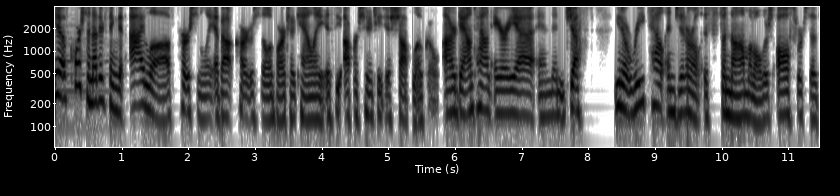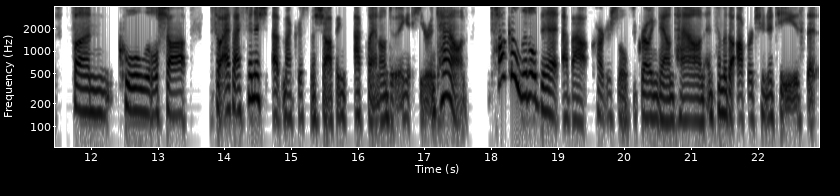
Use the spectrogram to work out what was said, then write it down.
You know, of course, another thing that I love personally about Cartersville and Bartow County is the opportunity to shop local. Our downtown area and then just you know, retail in general is phenomenal. There's all sorts of fun, cool little shops. So as I finish up my Christmas shopping, I plan on doing it here in town. Talk a little bit about Cartersville's growing downtown and some of the opportunities that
